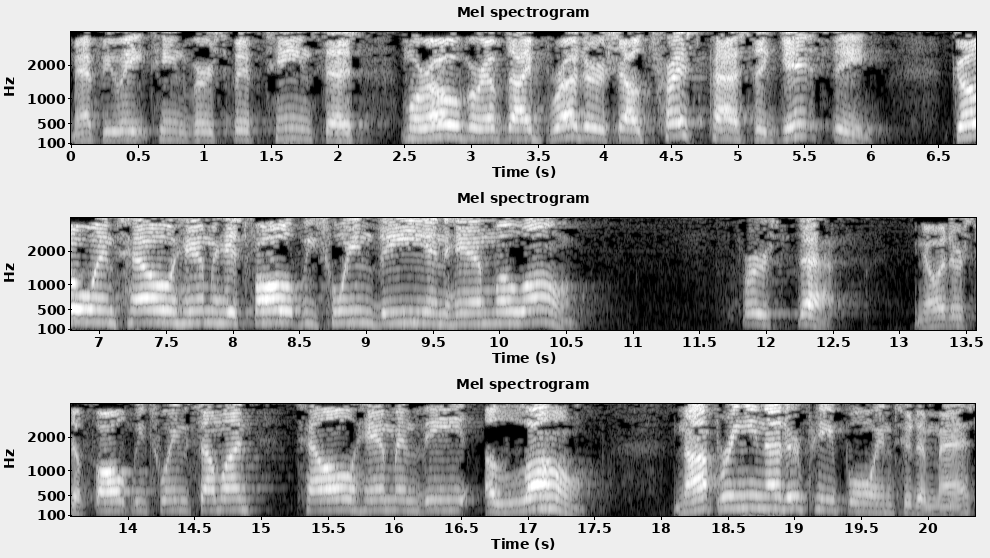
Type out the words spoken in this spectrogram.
Matthew 18 verse 15 says, Moreover, if thy brother shall trespass against thee, go and tell him his fault between thee and him alone first step. You know, there's a fault between someone, tell him and thee alone. Not bringing other people into the mess,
